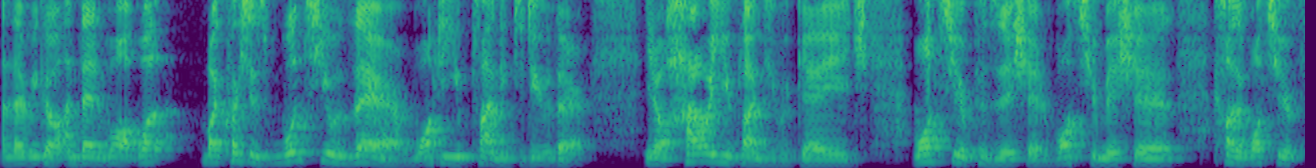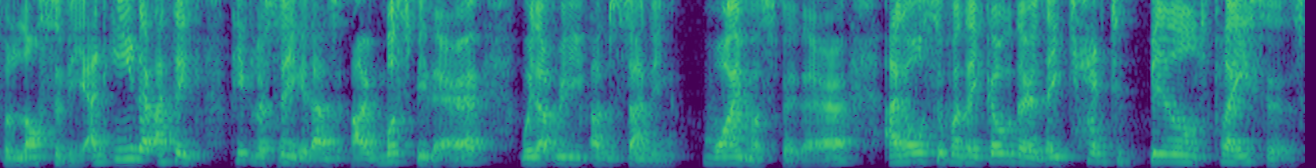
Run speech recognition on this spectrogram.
and there we go. And then what? Well, my question is, once you're there, what are you planning to do there? You know, how are you planning to engage? What's your position? What's your mission? Kind of what's your philosophy? And either I think people are seeing it as I must be there without really understanding why must be there. And also when they go there, they tend to build places.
